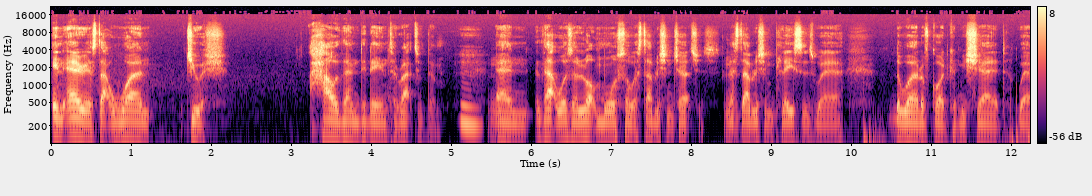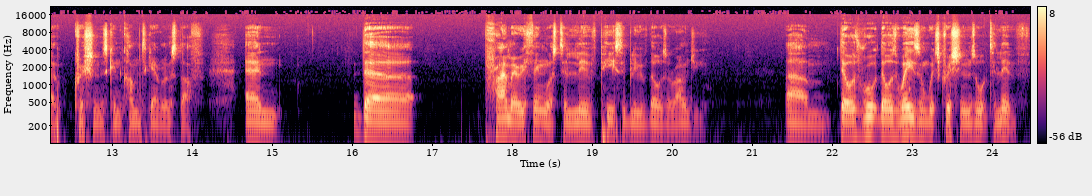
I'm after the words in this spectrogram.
in areas that weren't Jewish. How then did they interact with them? Mm. And that was a lot more so establishing churches, Mm. establishing places where the word of God can be shared, where Christians can come together and stuff. And the primary thing was to live peaceably with those around you. Um, there was there was ways in which Christians ought to live,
